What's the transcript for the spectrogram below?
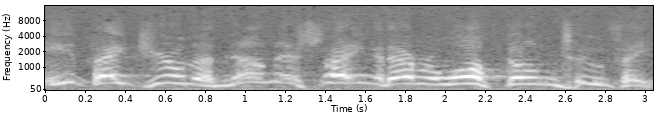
he thinks you're the dumbest thing that ever walked on two feet.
